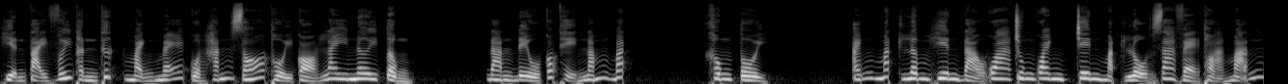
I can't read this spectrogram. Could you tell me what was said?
Hiện tại với thần thức mạnh mẽ của hắn gió thổi cỏ lay nơi tổng. Đàn đều có thể nắm bắt. Không tồi. Ánh mắt lâm hiên đảo qua chung quanh trên mặt lộ ra vẻ thỏa mãn.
